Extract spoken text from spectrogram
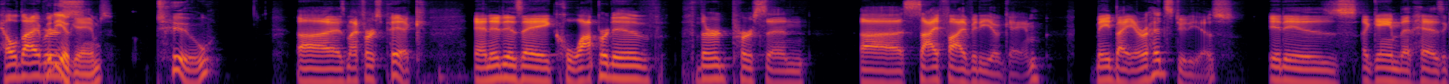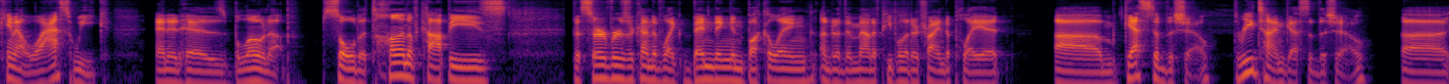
Helldivers Video games. Two uh, is my first pick, and it is a cooperative third person uh, sci fi video game made by Arrowhead Studios. It is a game that has it came out last week and it has blown up. Sold a ton of copies. The servers are kind of like bending and buckling under the amount of people that are trying to play it. Um, guest of the show, three time guest of the show, uh,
